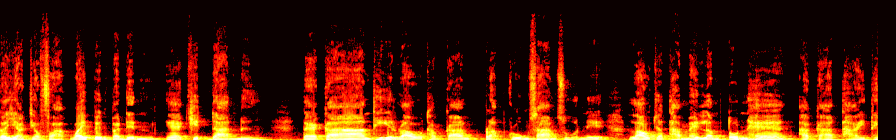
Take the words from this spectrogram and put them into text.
ก็อยากจะฝากไว้เป็นประเด็นแง่คิดด้านหนึ่ง แต่การที่เราทำการปรับโครงสร้างสวนนี่เราจะทำให้ลำต้นแห้ง อากาศถ่ายเท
